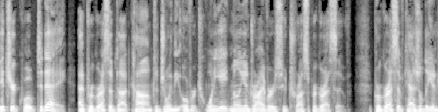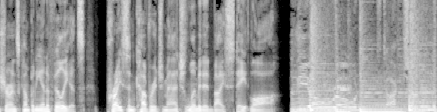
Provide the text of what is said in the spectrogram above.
Get your quote today at progressive.com to join the over 28 million drivers who trust Progressive. Progressive Casualty Insurance Company and Affiliates. Price and coverage match limited by state law.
